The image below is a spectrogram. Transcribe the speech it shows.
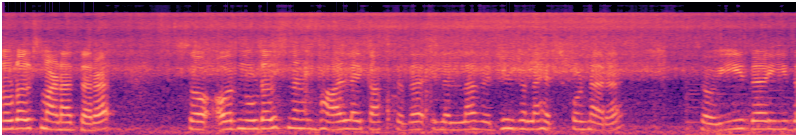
ನೂಡಲ್ಸ್ ಮಾಡತ್ತಾರ. ಸೊ ಅವ್ರ ನೂಡಲ್ಸ್ ನನಗೆ ಭಾಳ ಲೈಕ್ ಆಗ್ತದೆ. ಇಲ್ಲೆಲ್ಲ ವೆಜೀಸ್ ಎಲ್ಲ ಹೆಚ್ಕೊಂಡಾರ. ಸೊ ಈದ ಈದ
